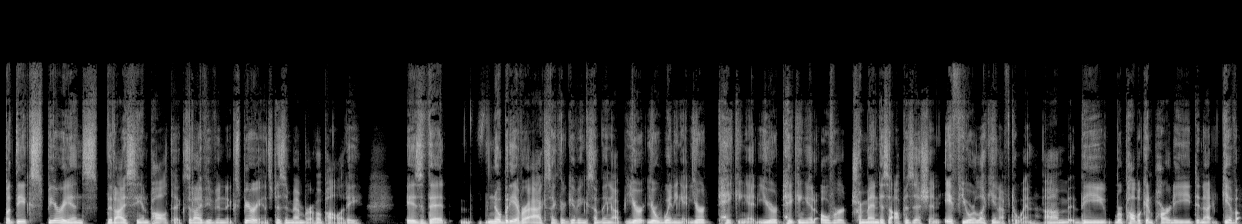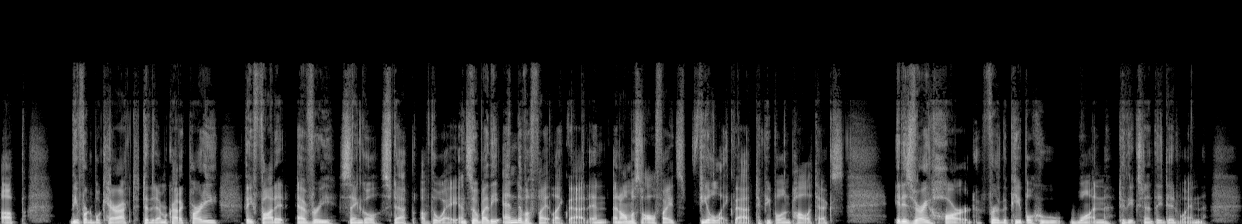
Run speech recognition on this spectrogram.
But the experience that I see in politics, that I've even experienced as a member of a polity, is that nobody ever acts like they're giving something up. You're you're winning it. You're taking it. You're taking it over tremendous opposition if you are lucky enough to win. Um, the Republican Party did not give up the Affordable Care Act to the Democratic Party. They fought it every single step of the way. And so by the end of a fight like that, and, and almost all fights feel like that to people in politics, it is very hard for the people who won, to the extent they did win,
